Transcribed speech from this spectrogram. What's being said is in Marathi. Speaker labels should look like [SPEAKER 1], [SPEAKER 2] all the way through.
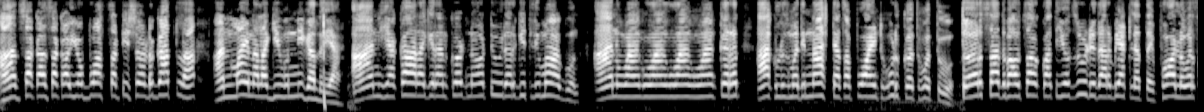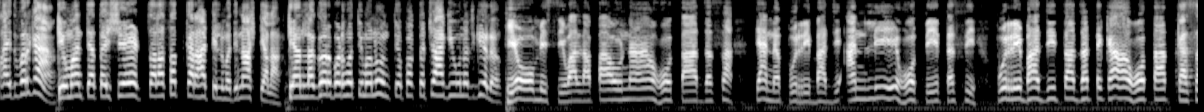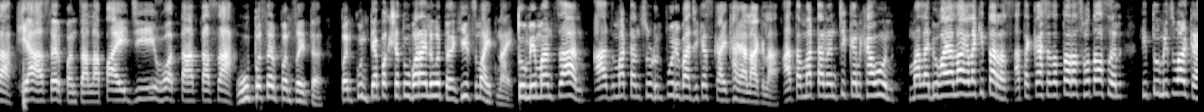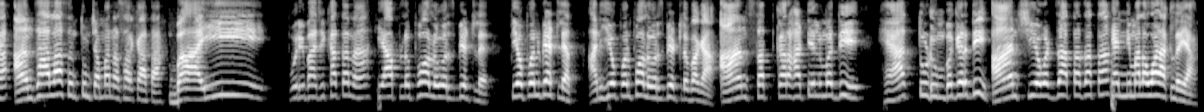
[SPEAKER 1] आज सकाळ सकाळ यो बॉसचा टी शर्ट घातला आणि मैनाला घेऊन निघालो या आणि ह्या कारागिरांकडनं टू व्हीलर घेतली मागून. आणि वांग वांग वांग वांग करत अकलूजमध्ये नाश्त्याचा पॉइंट हुडकत होतो. तर सदभाव चौकात यो जोडीदार भेटल्यात फॉलोअर्स आहेत बर का? ते म्हणतात शेट चला सत्कार हॉटेल मध्ये नाश्त्याला. त्यांना गडबड होती म्हणून ते फक्त चहा घेऊनच गेलं. हो मिस्सीवाला पाहुणा होता जसा. त्यानं पुरी भाजी आणली होते तशी. पुरी भाजीचा झटका होता कसा ह्या सरपंचाला पाहिजे होता तसा. उपसरपंच इथं. पण कोणत्या पक्षात उभं राहिलं होतं हीच माहीत नाही. तुम्ही माणसान आज मटण सोडून पुरी भाजी कस काय खायला लागला? आता मटण आणि चिकन खाऊन मला बी व्हायला लागला की तरस. आता कशाचा तरस होत असेल ही तुम्हीच वळका आणि झाला असेल तुमच्या मनासारखा आता. बाई पुरी भाजी खाताना हे आपलं फॉलोअर्स भेटलं. ते पण भेटल्यात. आणि हे पण फॉलोअर्स भेटलं बघा. आणि सत्कार हॉटेल मध्ये ह्या तुडुंब गर्दी. आणि शेवट जाता जाता त्यांनी मला ओळखलं या.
